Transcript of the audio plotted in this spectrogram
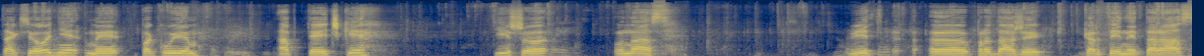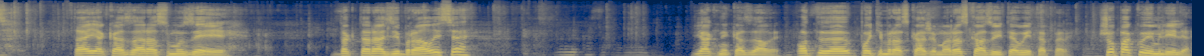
Так, сьогодні ми пакуємо аптечки. Ті, що у нас від е, продажі картини Тарас, та яка зараз в музеї. Доктора зібралися. Як не казали? От е, потім розкажемо. Розказуйте ви тепер. Що пакуємо, Ліля?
